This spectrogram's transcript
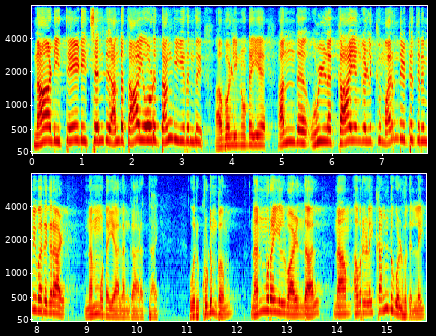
நாடி தேடி சென்று அந்த தாயோடு தங்கி இருந்து அவளினுடைய அந்த உள்ள காயங்களுக்கு மருந்திட்டு திரும்பி வருகிறாள். நம்முடைய அலங்காரத்தாய். ஒரு குடும்பம் நன்முறையில் வாழ்ந்தால் நாம் அவர்களை கண்டுகொள்வதில்லை.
